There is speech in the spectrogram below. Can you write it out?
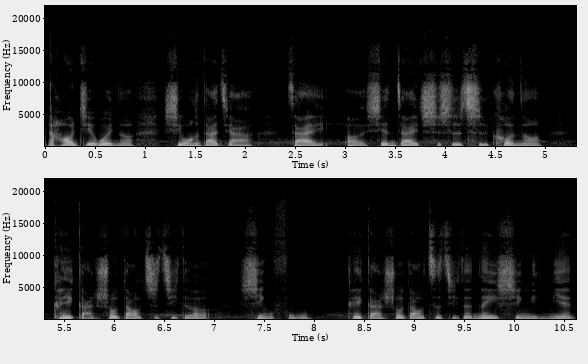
然后结尾呢，希望大家在呃现在此时此刻呢，可以感受到自己的幸福，可以感受到自己的内心里面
